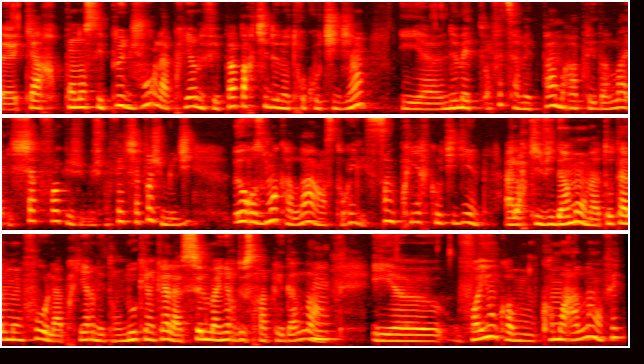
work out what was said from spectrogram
Euh, car pendant ces peu de jours, la prière ne fait pas partie de notre quotidien. Et euh, ne m'aide- en fait, ça m'aide pas à me rappeler d'Allah. Et chaque fois que je- en fait, chaque fois, je me dis, heureusement qu'Allah a instauré les cinq prières quotidiennes. Alors qu'évidemment, on a totalement faux. La prière n'est en aucun cas la seule manière de se rappeler d'Allah. Mm. Et euh, voyons comme, comment Allah, en fait,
